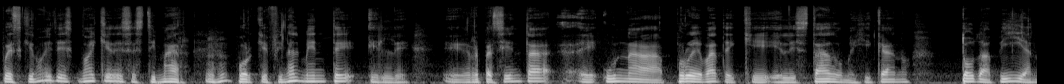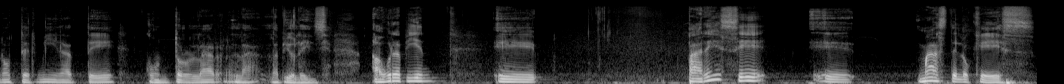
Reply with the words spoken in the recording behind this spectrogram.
pues que no hay, no hay que desestimar, porque finalmente el, representa una prueba de que el Estado mexicano todavía no termina de controlar la, la, violencia. Ahora bien, eh, parece eh, más de lo que es.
